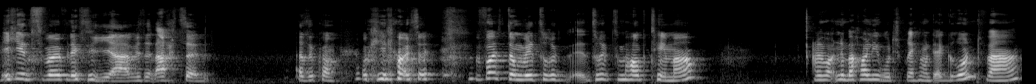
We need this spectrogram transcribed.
ich in 12, denkst du, ja, wir sind 18. Also komm, okay, Leute, bevor es dumm wird, zurück, äh, zurück zum Hauptthema. Wir wollten über Hollywood sprechen und der Grund war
